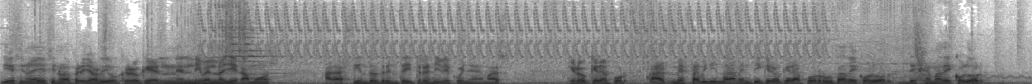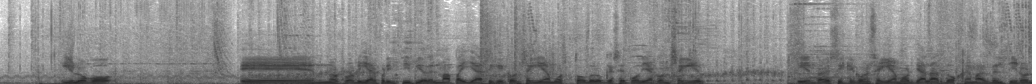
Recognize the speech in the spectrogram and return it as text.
19-19, pero ya os digo, creo que en el nivel no llegamos a las 133 ni de coña, además. Creo que era por... ah, me está viniendo a la mente y creo que era por ruta de color, de gema de color. Y luego eh, nos volvía al principio del mapa y ya sí que conseguíamos todo lo que se podía conseguir. Y entonces sí que conseguíamos ya las dos gemas del tirón.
